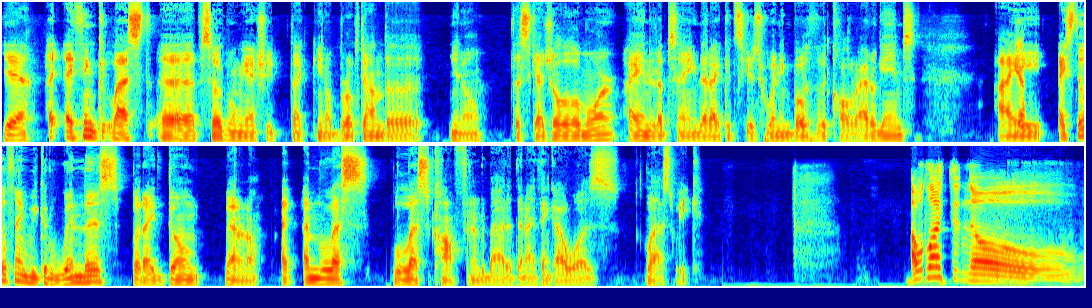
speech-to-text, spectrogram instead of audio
Yeah, I, I think last uh, episode when we actually like you know broke down the you know the schedule a little more, I ended up saying that I could see us winning both of the Colorado games. I Yep. I still think we could win this, but I don't. I don't know. I, I'm less less confident about it than I think I was last week. I would like to know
